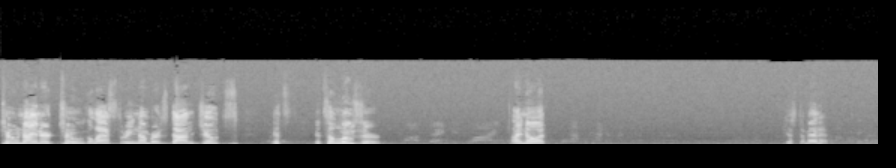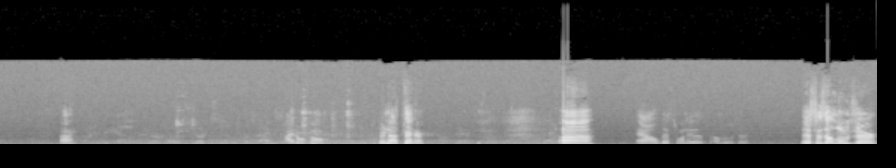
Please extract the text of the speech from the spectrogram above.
two niner two. The last three numbers, Don Jutes. It's it's a loser. I know it. Just a minute. Huh? I don't know. They're not there. Uh, Al, this one is a loser. This is a loser.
